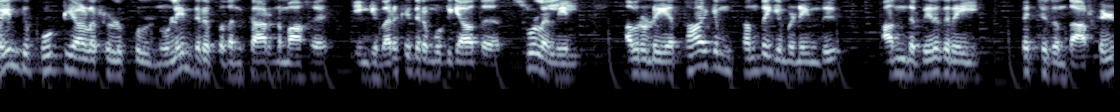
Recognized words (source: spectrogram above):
ஐந்து போட்டியாளர்களுக்குள் நுழைந்திருப்பதன் காரணமாக இங்கு வருகை தர முடியாத சூழலில் அவருடைய தாயும் தந்தையும் இணைந்து அந்த விருதினை பெற்றிருந்தார்கள்.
